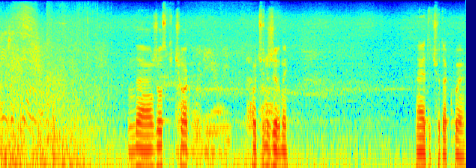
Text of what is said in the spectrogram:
Ближе к делу. Да, жесткий чувак. Очень жирный. А это что такое?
